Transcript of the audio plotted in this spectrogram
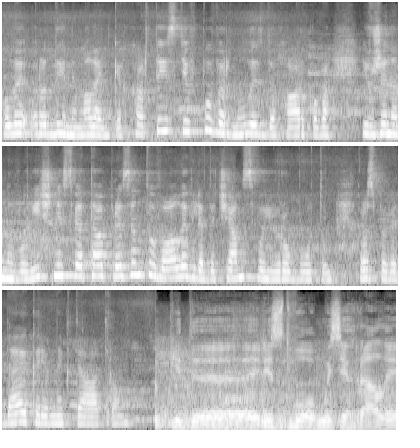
коли родини маленьких артистів повернулись до Харкова і вже на новорічні свята презентували глядачам свою роботу, розповідає керівник театру. Під е, Різдво ми зіграли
